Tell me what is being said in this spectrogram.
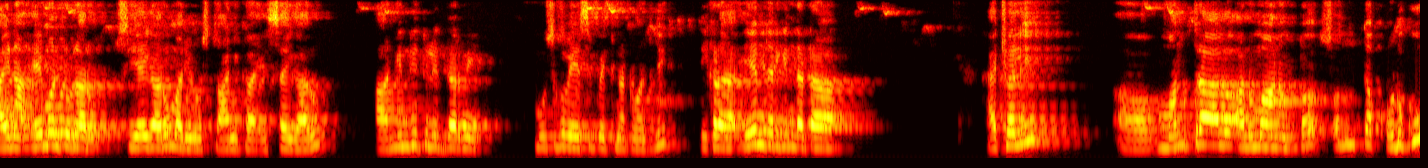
ఆయన ఏమంటున్నారు? సిఐ గారు మరియు స్థానిక ఎస్ఐ గారు ఆ నిందితులు ఇద్దరిని ముసుగు వేసి పెట్టినటువంటిది. ఇక్కడ ఏం జరిగిందట? యాక్చువల్లీ మంత్రాలు అనుమానంతో సొంత కొడుకు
